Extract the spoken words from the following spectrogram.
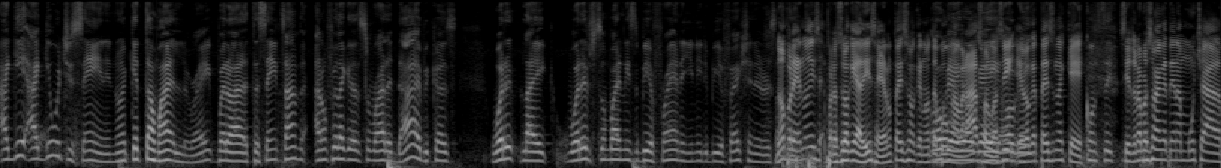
I get I get what you're saying, and no está mal, right? But at the same time, I don't feel like that's a ride or die because what if like what if somebody needs to be a friend and you need to be affectionate or something? No, pero ella no dice, pero eso es lo que ella dice. Ella no está diciendo que no te ponga Ok, un abrazo o algo así. ok. Ella lo que está diciendo es que Consi- si tú eres una persona que tiene mucha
